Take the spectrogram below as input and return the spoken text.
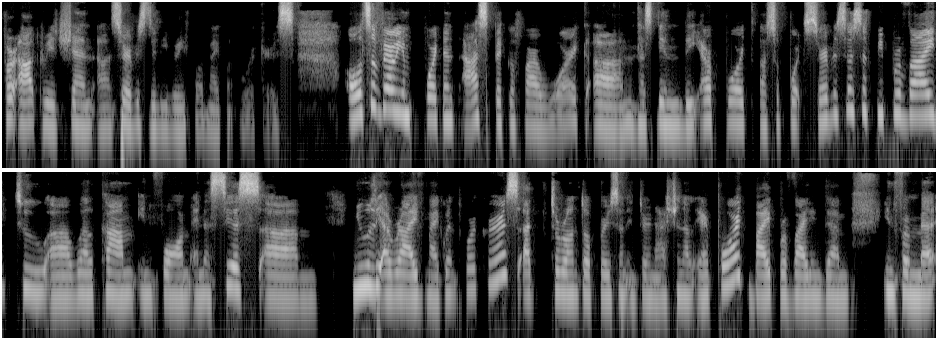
for outreach and uh, service delivery for migrant workers. Also very important aspect of our work um, has been the airport uh, support services that we provide to uh, welcome, inform, and assist um, newly arrived migrant workers at Toronto Pearson International Airport by providing them informa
